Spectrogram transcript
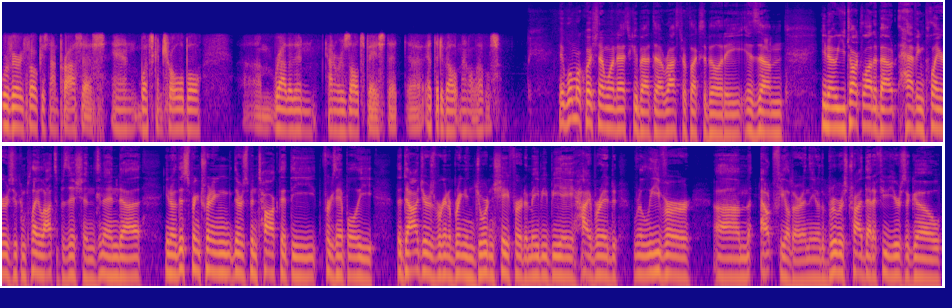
we're very focused on process and what's controllable um, rather than kind of results based at uh, at the developmental levels. Hey, one more question I wanted to ask you about uh, roster flexibility is, um, you know, you talked a lot about having players who can play lots of positions, and, and uh, you know, this spring training, there's been talk that the, for example, the the Dodgers were going to bring in Jordan Schafer to maybe be a hybrid reliever um, outfielder, and you know, the Brewers tried that a few years ago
